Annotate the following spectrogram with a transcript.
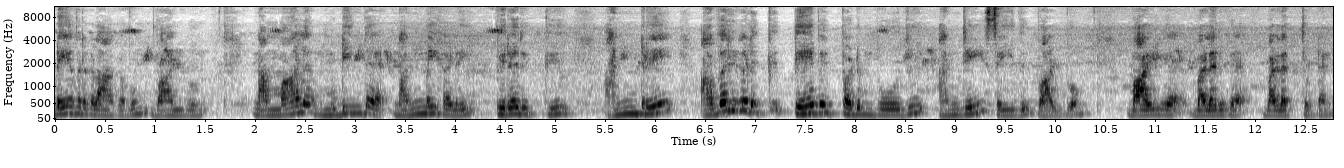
உடையவர்களாகவும் வாழ்வோம். நம்மால் முடிந்த நன்மைகளை பிறருக்கு அன்றே அவர்களுக்கு தேவைப்படும் போது அன்றே செய்து வாழ்வோம். வாழ்க வளர்க வளத்துடன்.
